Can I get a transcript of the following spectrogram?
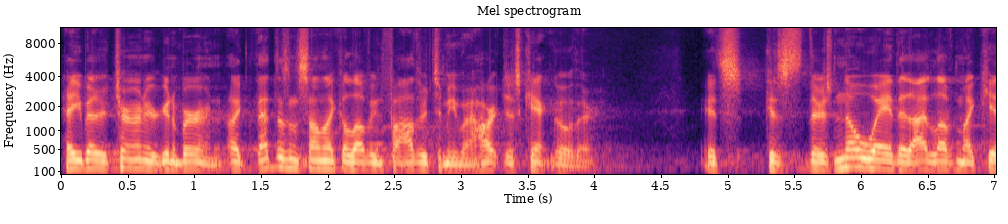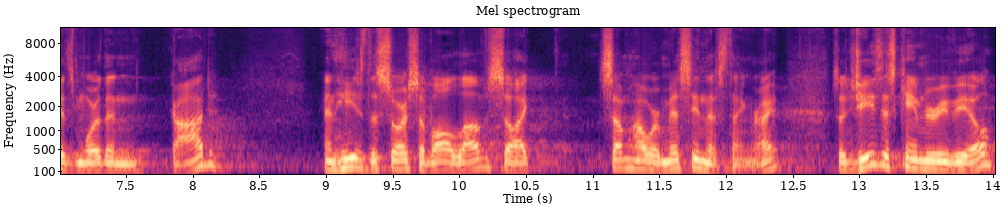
hey, you better turn or you're going to burn. Like, that doesn't sound like a loving father to me. My heart just can't go there. It's because there's no way that I love my kids more than God, and He's the source of all love. So I somehow we're missing this thing, right? So Jesus came to reveal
